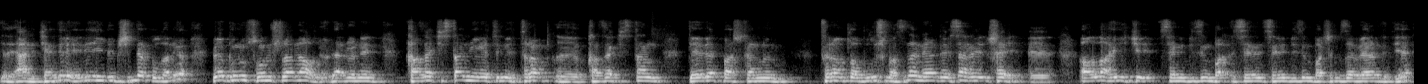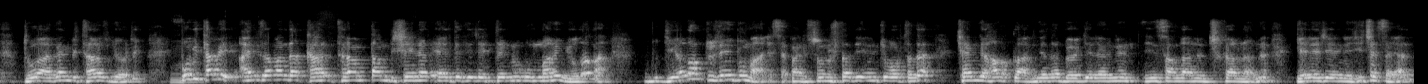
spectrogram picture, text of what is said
yani kendi lehine iyi bir biçimde kullanıyor ve bunun sonuçlarını alıyor. Yani örneğin Kazakistan yönetimi Trump e, Kazakistan devlet başkanının Trump'la buluşmasında neredeyse hani şey e, Allah iyi ki seni bizim seni seni bizim başımıza verdi diye dua eden bir tarz gördük. Bu bir tabii aynı zamanda Trump'tan bir şeyler elde edeceklerini ummanın yolu ama bu diyalog düzeyi bu maalesef. Hani sonuçta diyelim ki ortada kendi halklarının ya da bölgelerinin insanların çıkarlarını, geleceğini hiçe sayan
